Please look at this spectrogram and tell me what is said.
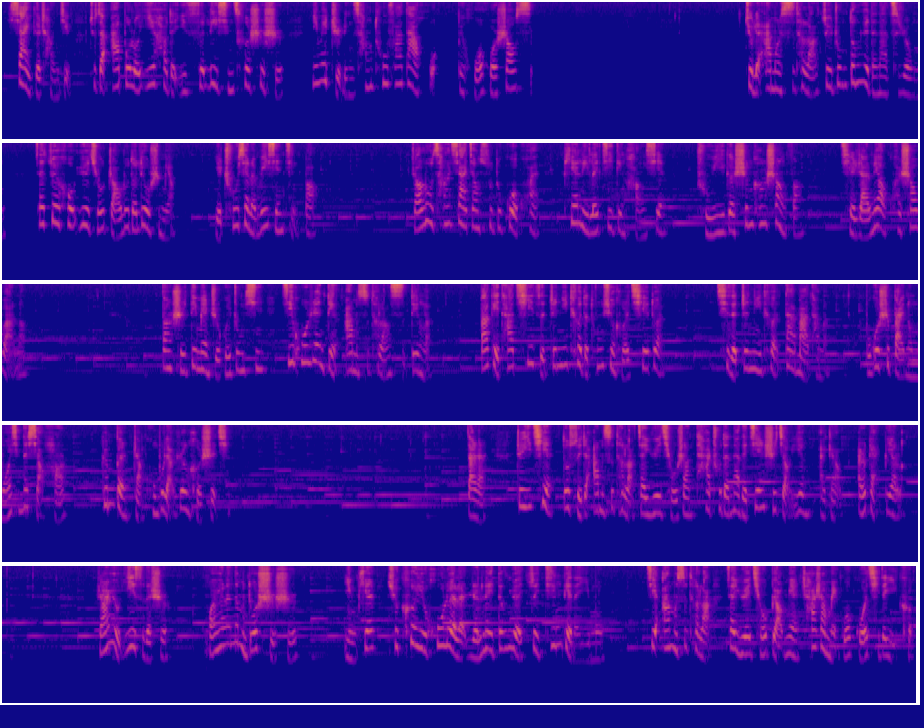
下一个场景就在阿波罗一号的一次例行测试时，因为指令舱突发大火被活活烧死。就连阿姆斯特朗最终登月的那次任务，在最后月球着陆的六十秒，也出现了危险警报。着陆舱下降速度过快，偏离了既定航线，处于一个深坑上方，且燃料快烧完了。当时地面指挥中心几乎认定阿姆斯特朗死定了，把给他妻子珍妮特的通讯盒切断，气得珍妮特大骂他们，不过是摆弄模型的小孩，根本掌控不了任何事情。当然，这一切都随着阿姆斯特朗在月球上踏出的那个坚实脚印而改而改变了。然而有意思的是，还原了那么多史实。影片却刻意忽略了人类登月最经典的一幕，即阿姆斯特朗在月球表面插上美国国旗的一刻。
